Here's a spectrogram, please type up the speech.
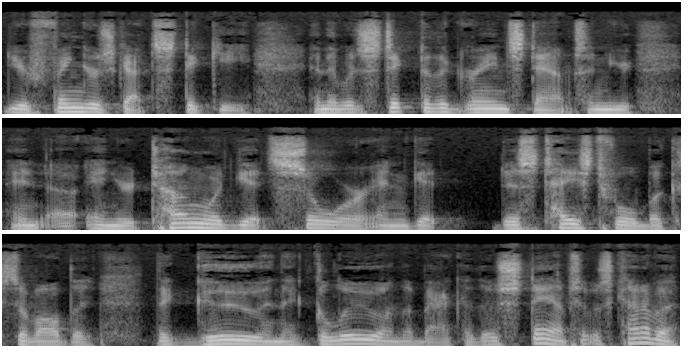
your fingers got sticky, and they would stick to the green stamps, and you and uh, and your tongue would get sore and get distasteful because of all the, the goo and the glue on the back of those stamps. It was kind of a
